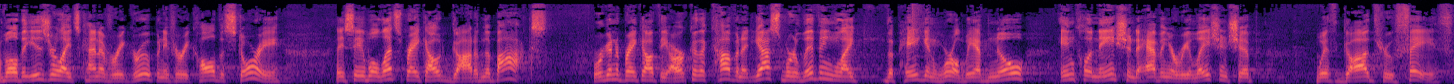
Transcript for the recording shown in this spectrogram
Well, the Israelites kind of regroup, and if you recall the story, they say, Well, let's break out God in the box. We're going to break out the Ark of the Covenant. Yes, we're living like the pagan world. We have no inclination to having a relationship with God through faith.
